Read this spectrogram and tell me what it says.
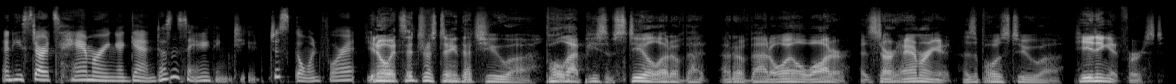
And he starts hammering again. Doesn't say anything to you, just going for it. You know, it's interesting that you uh, pull that piece of steel out of that out of that oil water and start hammering it, as opposed to uh, heating it first.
